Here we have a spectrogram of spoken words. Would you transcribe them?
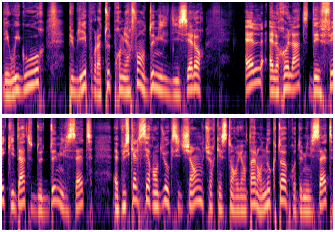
des Ouïghours, publié pour la toute première fois en 2010. Et alors, elle, elle relate des faits qui datent de 2007, euh, puisqu'elle s'est rendue au Xinjiang, Turkestan oriental, en octobre 2007,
